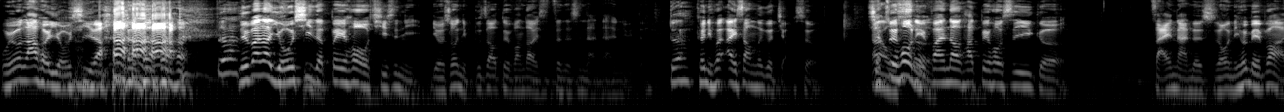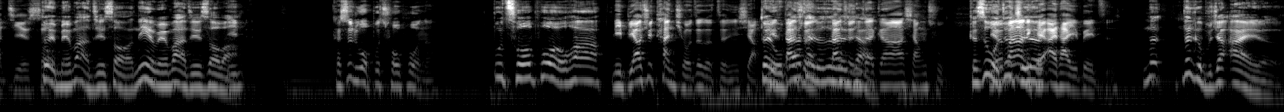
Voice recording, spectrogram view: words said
我又拉回游戏啦。对啊你会发现到游戏的背后，其实你有时候你不知道对方到底是真的是男的还是女的，对啊，可你会爱上那个角色。角那最后你色发现到他背后是一个宅男的时候，你会没办法接受。对，没办法接受啊，你也没办法接受吧？你可是如果不戳破呢？不戳破的话，你不要去探求这个真相，对我单纯这个真相单纯在跟他相处，可是我就觉得你可以爱他一辈子。那那个不叫爱了，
